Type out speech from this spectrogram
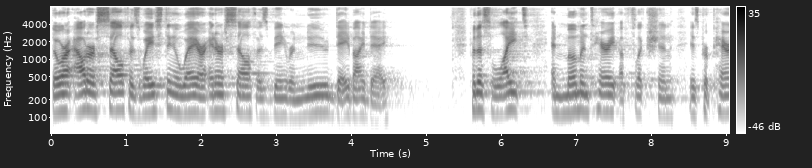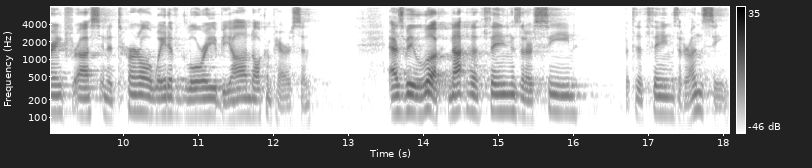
Though our outer self is wasting away, our inner self is being renewed day by day. For this light and momentary affliction is preparing for us an eternal weight of glory beyond all comparison. As we look not to the things that are seen, but to the things that are unseen.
